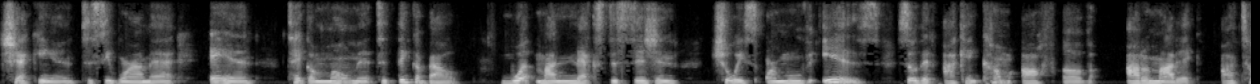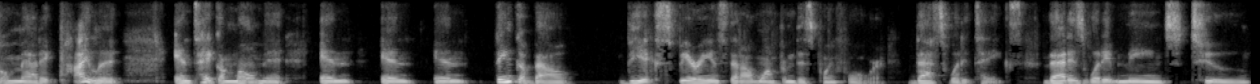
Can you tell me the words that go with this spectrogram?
check in to see where I'm at, and take a moment to think about what my next decision, choice, or move is so that I can come off of automatic automatic pilot and take a moment and and and think about the experience that I want from this point forward. That's what it takes. That is what it means to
